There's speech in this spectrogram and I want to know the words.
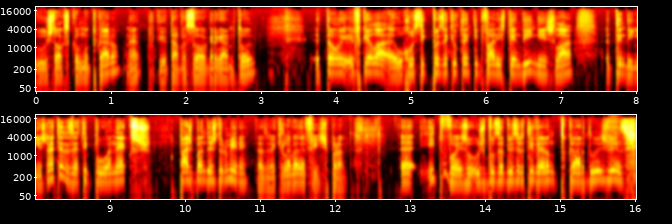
os toques que ele não tocaram, né? porque eu estava só a agregar-me todo. Então eu fiquei lá. O Rustic, depois aquilo tem tipo várias tendinhas lá. Tendinhas, não é tendas, é tipo anexos para as bandas dormirem. Estás a ver? Aquilo é bada fixe, pronto. Uh, e depois os Blues Abuser tiveram de tocar duas vezes.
